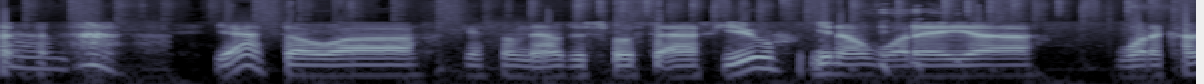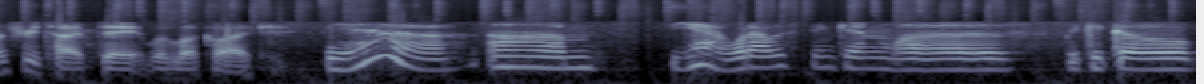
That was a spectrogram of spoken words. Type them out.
Um, yeah, so uh, I guess I'm now just supposed to ask you, you know, what a uh, what a country type date would look like. Yeah. Um, yeah. What I was thinking was we could go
